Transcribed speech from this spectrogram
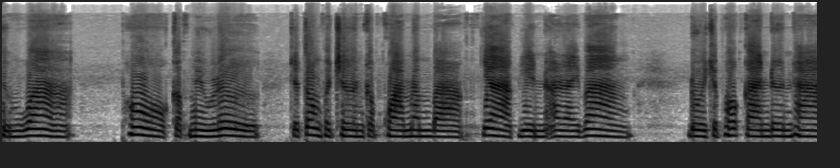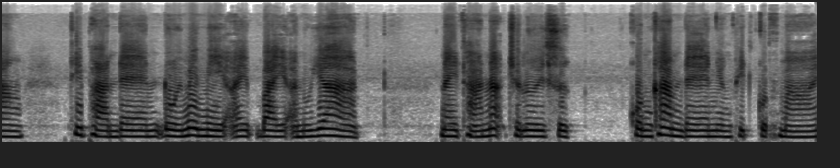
ถึงว่า พ่อกับมิลเลอร์จะต้องเผชิญกับความลำบากยากเย็นอะไรบ้าง โดยเฉพาะการเดินทางที่ผ่านแดนโดยไม่มีใบอนุญาต ในฐานะเฉลยศึก คนข้ามแดนยังผิดกฎหมาย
